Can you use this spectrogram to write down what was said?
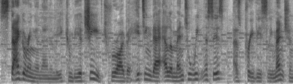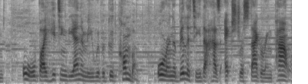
Staggering an enemy can be achieved through either hitting their elemental weaknesses, as previously mentioned, or by hitting the enemy with a good combo, or an ability that has extra staggering power.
